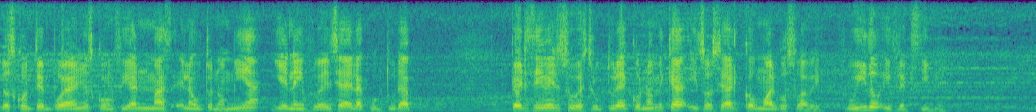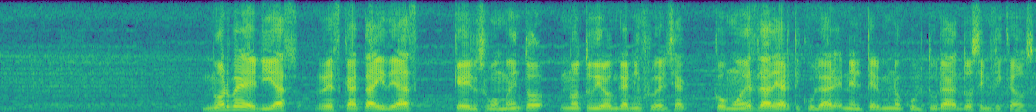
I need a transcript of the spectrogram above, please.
los contemporáneos confían más en la autonomía y en la influencia de la cultura, perciben su estructura económica y social como algo suave, fluido y flexible. Norbert Elias rescata ideas que en su momento no tuvieron gran influencia, como es la de articular en el término cultura dos significados,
